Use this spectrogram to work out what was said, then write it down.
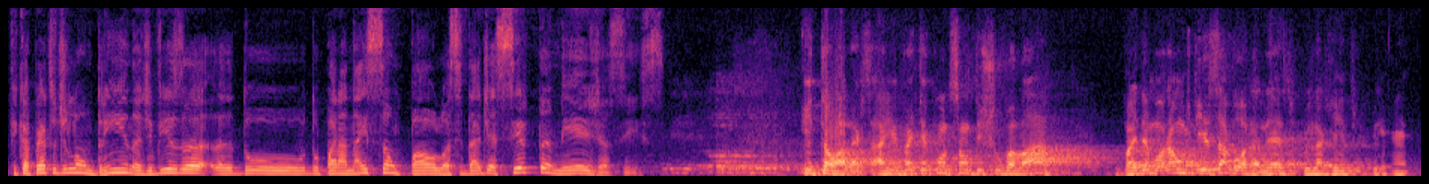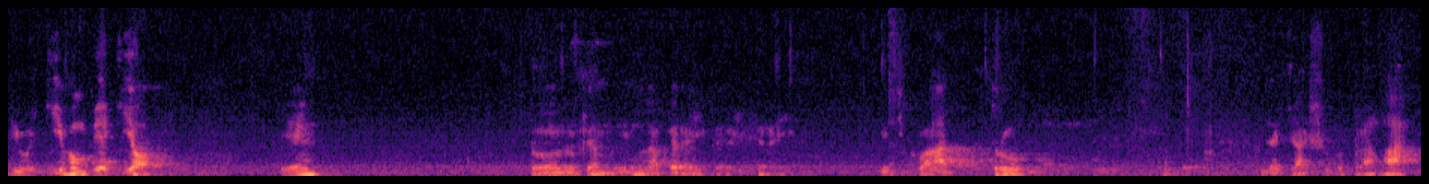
Fica perto de Londrina, divisa uh, do, do Paraná e São Paulo. A cidade é sertaneja, Assis. Então, Alex, a gente vai ter condição de chuva lá vai demorar uns dias agora, né? Pela gente, pela que a gente viu aqui, vamos ver aqui, ó. E... Todo o caminho lá, peraí, peraí, peraí. 24. Onde é que é a chuva para lá?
